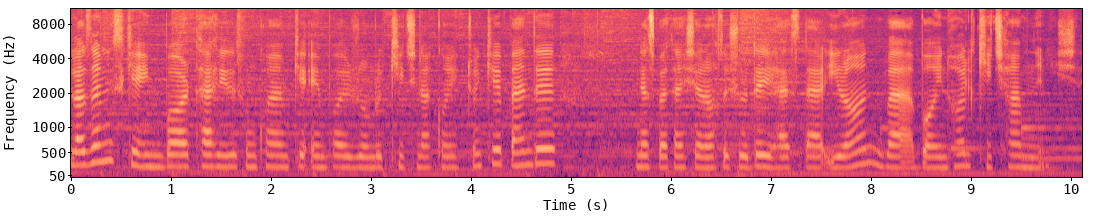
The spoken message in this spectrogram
لازم نیست که این بار تهدیدتون کنم که Empyrium رو kitsch نکنید چون که band نسبتا شناخته شده ای هست در ایران و با این حال کیچ هم نمیشه.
